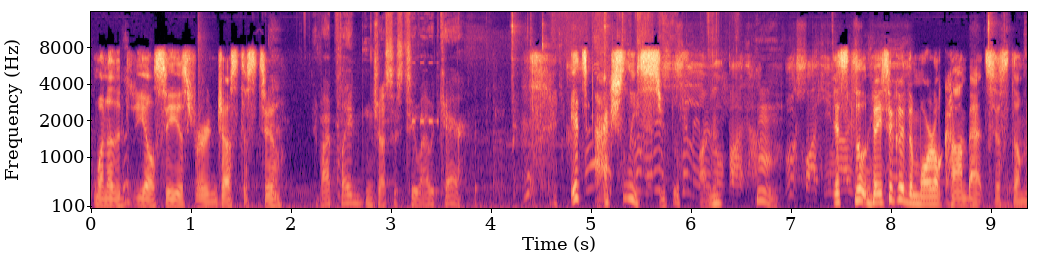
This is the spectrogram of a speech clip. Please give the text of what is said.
one of the DLCs for Injustice 2. If I played Injustice 2, I would care. It's actually Look at this super fun. little bugger. Looks like he It's the, basically the Mortal Kombat system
